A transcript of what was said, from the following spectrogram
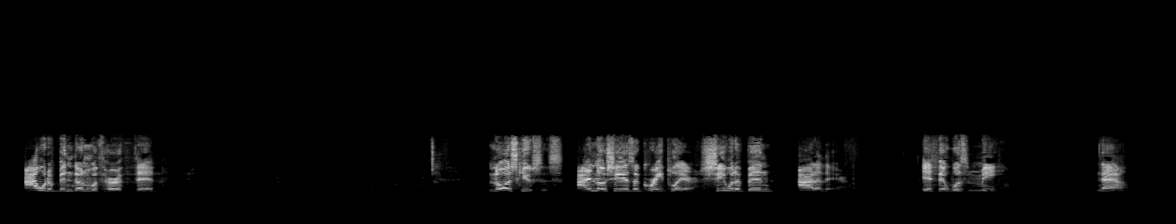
I would have been done with her then. No excuses. I know she is a great player. She would have been out of there if it was me. Now,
